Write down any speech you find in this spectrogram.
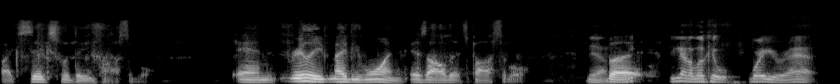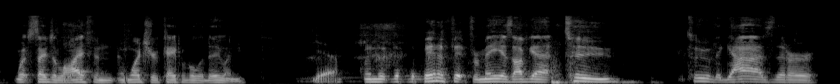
like six would be impossible. And really, maybe one is all that's possible. Yeah. But you got to look at where you're at, what stage of life, and, and what you're capable of doing. yeah, And the, the, the benefit for me is I've got two, two of the guys that are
